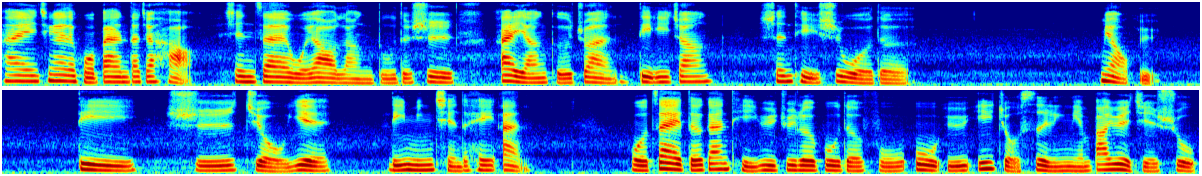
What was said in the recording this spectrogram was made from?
嗨，亲爱的伙伴，大家好。现在我要朗读的是《艾扬格传》第一章：“身体是我的庙宇。”第十九页：黎明前的黑暗。我在德甘体育俱乐部的服务于一九四零年八月结束。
